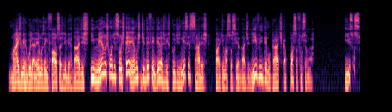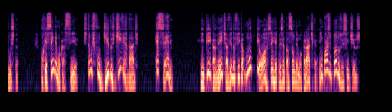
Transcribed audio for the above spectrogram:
mais mergulharemos em falsas liberdades e menos condições teremos de defender as virtudes necessárias para que uma sociedade livre e democrática possa funcionar. E isso assusta, porque sem democracia estamos fodidos de verdade. É sério. Empiricamente, a vida fica muito pior sem representação democrática, em quase todos os sentidos.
